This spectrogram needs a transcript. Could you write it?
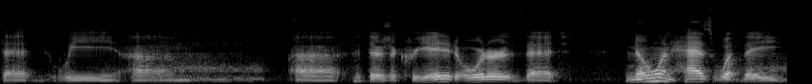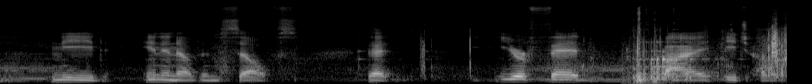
That we um, uh, that there's a created order that no one has what they need in and of themselves. That you're fed by each other.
